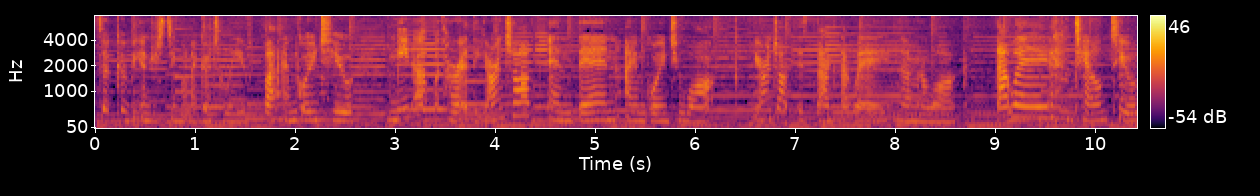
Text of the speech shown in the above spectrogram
So it could be interesting when I go to leave. But I'm going to meet up with her at the yarn shop and then I'm going to walk. Yarn shop is back that way and then I'm gonna walk that way down to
